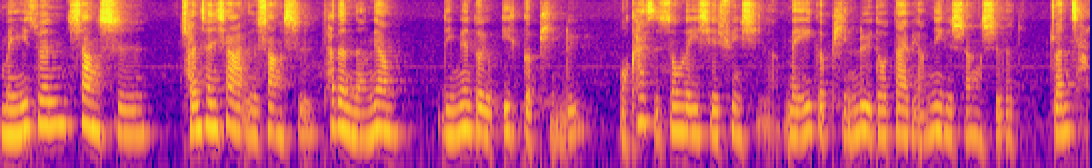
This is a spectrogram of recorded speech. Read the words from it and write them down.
每一尊上师传承下来的上师，他的能量里面都有一个频率。我开始收了一些讯息了，每一个频率都代表那个上师的专长、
